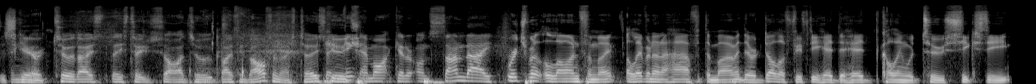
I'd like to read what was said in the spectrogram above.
It's scary. Two of those, these two sides who are both involved in those two. So you Huge. think they might get it on Sunday? Richmond at the line for me, eleven and a half at the moment. They're a dollar fifty head to head. Collingwood two sixty.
